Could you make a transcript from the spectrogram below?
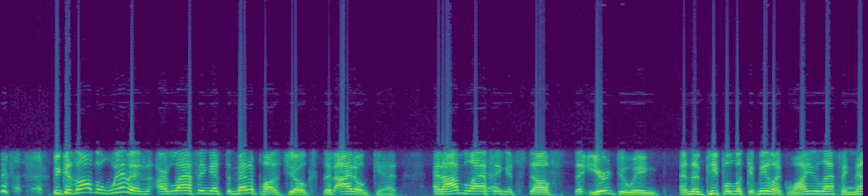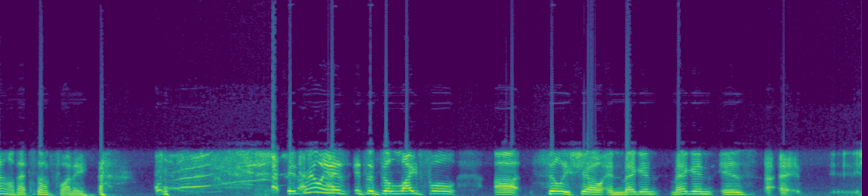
because all the women are laughing at the menopause jokes that I don't get, and I'm laughing Right. at stuff that you're doing, and then people look at me like, "Why are you laughing now? That's not funny." it really is. It's a delightful, uh, silly show, and Megan Megan is. Uh, uh,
